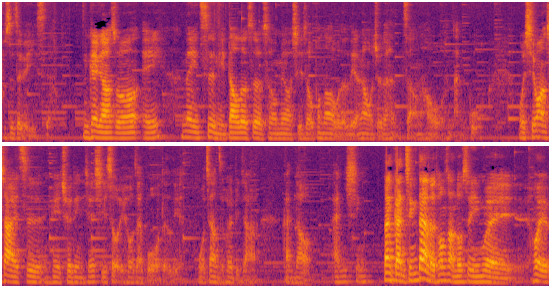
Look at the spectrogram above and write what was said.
不是这个意思啊？你可以跟他说，哎，那一次你倒垃圾的时候没有洗手，碰到我的脸，让我觉得很脏，然后我很难过。我希望下一次你可以确定你先洗手以后再拨我的脸，我这样子会比较感到安心。但感情淡了，通常都是因为会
